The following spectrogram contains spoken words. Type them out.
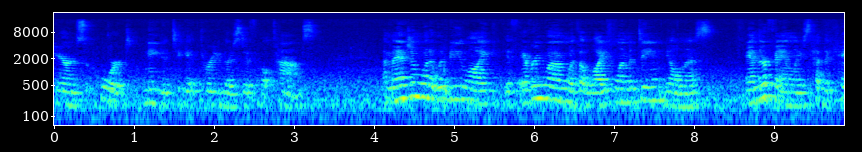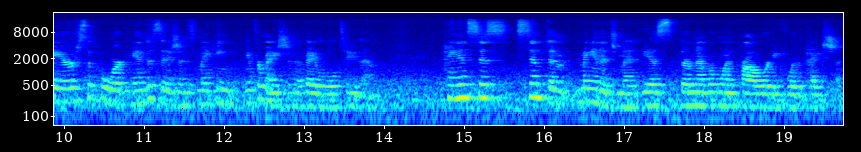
care and support needed to get through those difficult times. Imagine what it would be like if everyone with a life-limiting illness and their families had the care, support, and decisions-making information available to them. Pain and sys- symptom management is their number one priority for the patient.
